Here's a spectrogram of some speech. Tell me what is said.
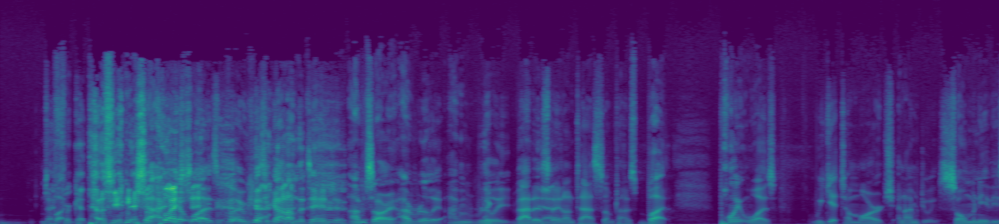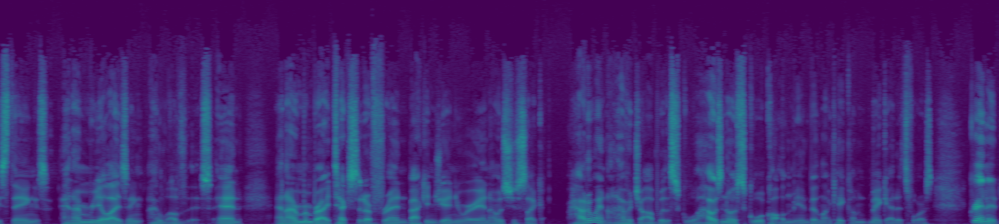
I But- forget that was the initial yeah, question. it was because it got on the tangent. I'm sorry. I really I'm really bad at yeah. staying on task sometimes. But point was we get to March and I'm doing so many of these things and I'm realizing I love this. And and I remember I texted a friend back in January and I was just like, how do I not have a job with a school? How has no school called me and been like, hey, come make edits for us? Granted,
